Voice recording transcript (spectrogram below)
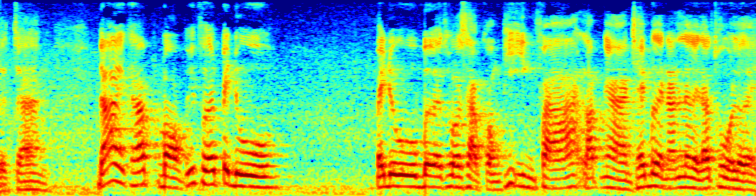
จะจ้าง ได้ครับบอกพี่เฟิร์สไปดู ไปดูเบอร์โทรศัพท์ของพี่อิงฟ้ารับงานใช้เบอร์นั้นเลยแล้วโทรเลย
